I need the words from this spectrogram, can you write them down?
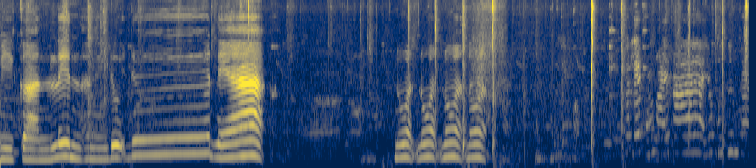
มีการเล่นอันนี้ด้วยดืดเนี่ยนวดนวดนวดนวดก็เล็กของไปค่ะยกมือขึ้นค่ะ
